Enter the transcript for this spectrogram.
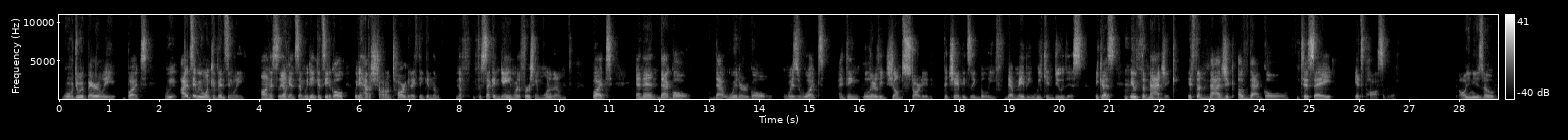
we'll do it barely. But we, I would say we won convincingly, honestly, Yeah. against them. We didn't concede a goal. We didn't have a shot on target. I think in the in the f- second game or the first game, one of them. But and then that goal, that winner goal, was what I think literally jump started the Champions League belief that maybe we can do this because it was the magic. It's the magic of that goal to say it's possible All you need is hope.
